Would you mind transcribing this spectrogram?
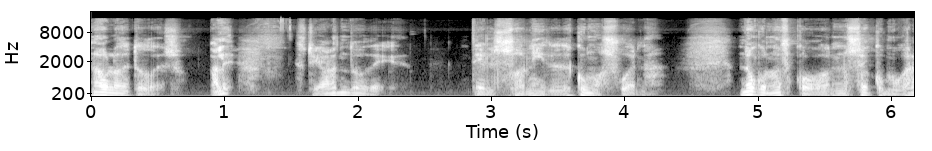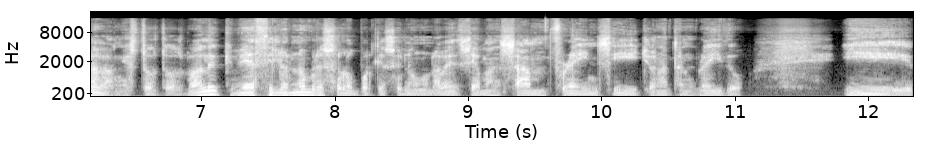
No hablo de todo eso, ¿vale? Estoy hablando de, del sonido, de cómo suena. No conozco, no sé cómo graban estos dos, ¿vale? Que voy a decir los nombres solo porque suenan una vez. Se llaman Sam Frames y Jonathan Raido. Y,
